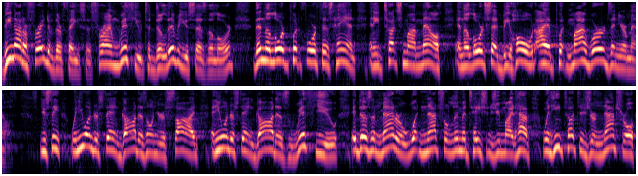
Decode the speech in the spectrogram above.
Be not afraid of their faces, for I am with you to deliver you, says the Lord. Then the Lord put forth his hand, and he touched my mouth, and the Lord said, Behold, I have put my words in your mouth. You see, when you understand God is on your side and you understand God is with you, it doesn't matter what natural limitations you might have. When He touches your natural,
